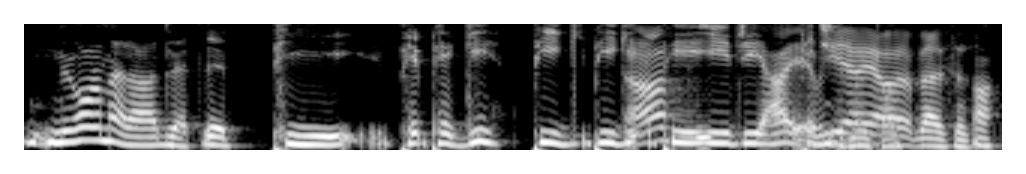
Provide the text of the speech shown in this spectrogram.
nu har de här, du vet, P, P, Peggy, Peg, Peg, Ja. PEGI, ja. Ja,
